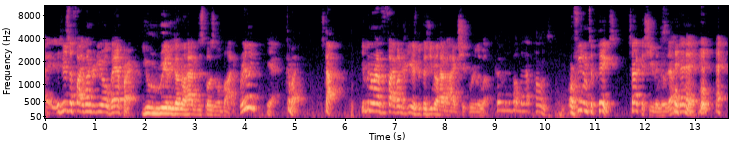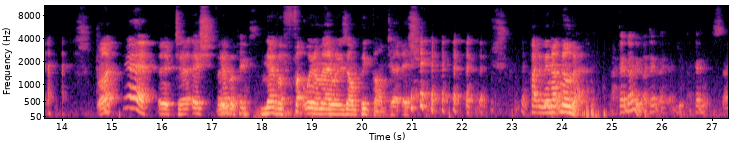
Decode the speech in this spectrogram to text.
here's a 500 year old vampire. You really don't know how to dispose of a body, really? Yeah. Come on, stop. You've been around for 500 years because you know how to hide shit really well. Put him in the bottom of that pond. Or feed them to pigs. Turkish even knew that, didn't they? right? yeah. Uh, Turkish. Never pigs. Never fuck with a man with his own pig farm, Turkish. How do they not know that? I don't know. I don't. I, don't- I don't. I,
